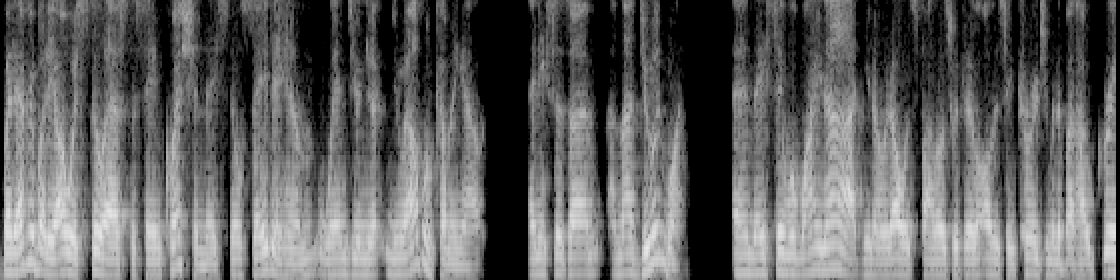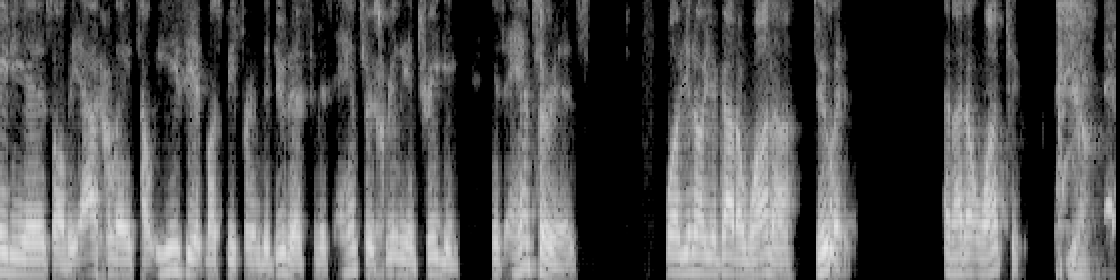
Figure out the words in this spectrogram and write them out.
But everybody always still asks the same question. They still say to him, "When's your new album coming out?" And he says, "I'm I'm not doing one." And they say, well, why not? You know, it always follows with all this encouragement about how great he is, all the accolades, yeah. how easy it must be for him to do this. And his answer is yeah. really intriguing. His answer is, well, you know, you got to wanna do it, and I don't want to. Yeah.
